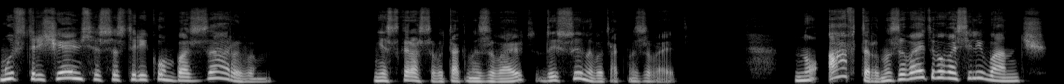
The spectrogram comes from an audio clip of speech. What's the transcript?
Мы встречаемся со стариком Базаровым. Несколько раз его так называют, да и сын его так называет. Но автор называет его Василий Иванович.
